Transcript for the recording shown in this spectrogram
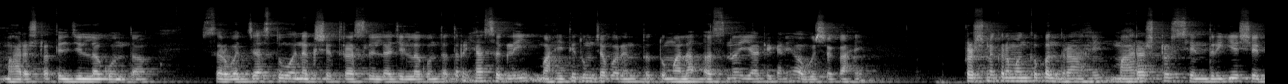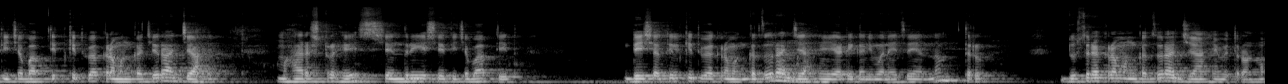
महाराष्ट्रातील जिल्हा कोणता? सर्वात जास्त वनक्षेत्र असलेला जिल्हा कोणता? तर ह्या सगळी माहिती तुमच्यापर्यंत तुम्हाला असणं या ठिकाणी आवश्यक आहे. प्रश्न क्रमांक पंधरा आहे महाराष्ट्र सेंद्रिय शेतीच्या बाबतीत कितव्या क्रमांकाचे राज्य आहे? महाराष्ट्र हे सेंद्रिय शेतीच्या बाबतीत देशातील कितव्या क्रमांकाचं राज्य आहे या ठिकाणी म्हणायचं यांना? तर दुसऱ्या क्रमांकाचं राज्य आहे मित्रांनो.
